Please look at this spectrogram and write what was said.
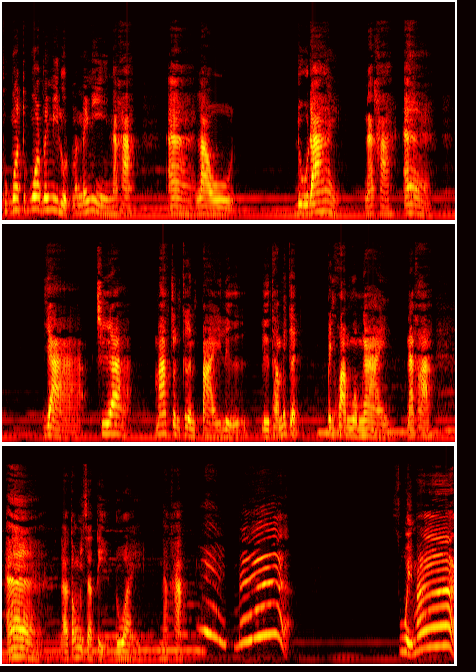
ทุกงวดทุกงวดไม่มีหลุดมันไม่มีนะคะอ่าเราดูได้นะคะเอออย่าเชื่อมากจนเกินไปหรือ หรือทำให้เกิดเป็นความงมงายนะคะเออเราต้องมีสติด้วยนะคะแม่สวยมาก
